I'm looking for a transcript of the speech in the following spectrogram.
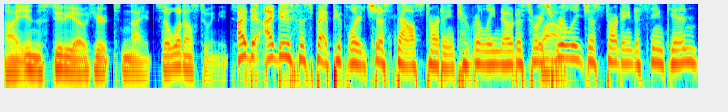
uh, in the studio here tonight. So what else do we need to? I do, I do suspect people are just now starting to really notice, or it's Wow. really just starting to sink in.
